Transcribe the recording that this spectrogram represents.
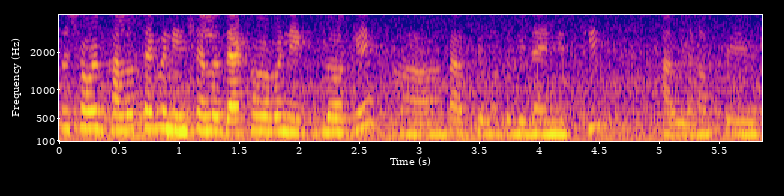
তো সবাই ভালো থাকবেন। ইনশাল্লাহ দেখা হবে নেক্সট ব্লগে তো আজকের মতো বিদায় নিচ্ছি। আল্লাহ হাফেজ।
